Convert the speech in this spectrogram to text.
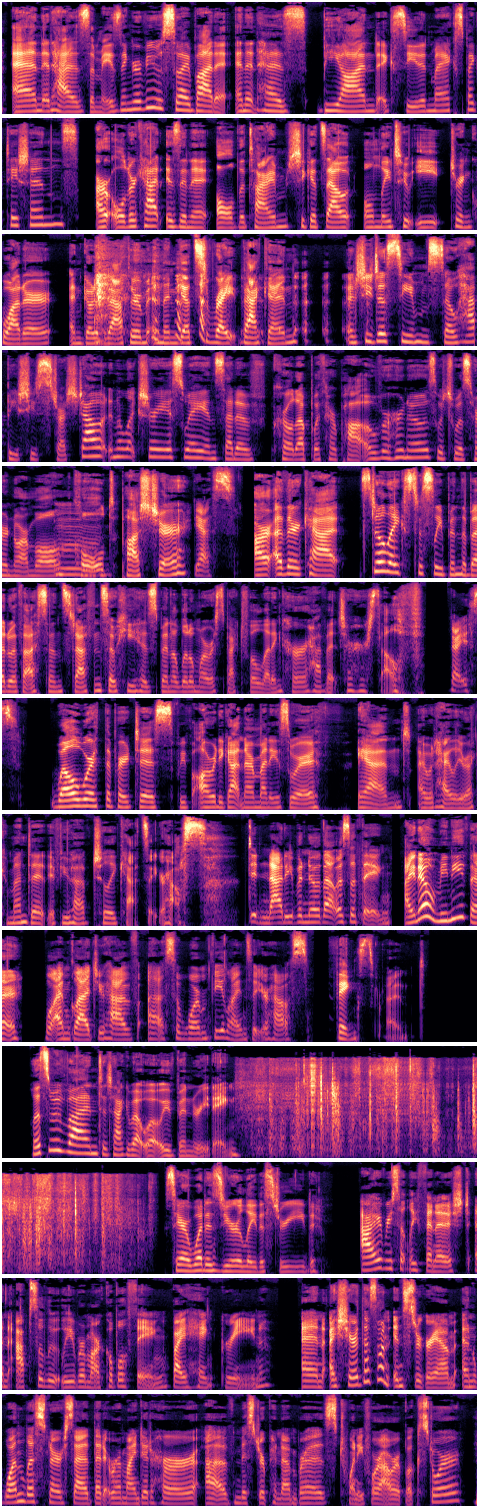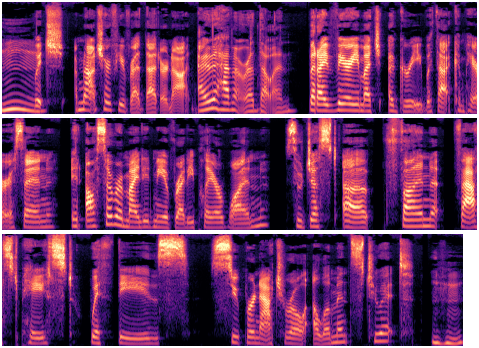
and it has amazing reviews. So I bought it and it has beyond exceeded my expectations. Our older cat is in it all the time. She gets out only to eat, drink water, and go to the bathroom and then gets right back in. And she just seems so happy. She's stretched out in a luxurious way instead of curled up with her paw over her nose, which was her normal Mm. cold posture Yes. our other cat still likes to sleep in the bed with us and stuff. And so he has been a little more respectful, letting her have it to herself. Nice. Well worth the purchase. We've already gotten our money's worth. And I would highly recommend it if you have chilly cats at your house. Did not even know that was a thing. I know, me neither. Well, I'm glad you have uh, some warm felines at your house. Thanks, friend. Let's move on to talk about what we've been reading. Sarah, what is your latest read? I recently finished An Absolutely Remarkable Thing by Hank Green. And I shared this on Instagram, and one listener said that it reminded her of Mr. Penumbra's 24 hour bookstore, Hmm. which I'm not sure if you've read that or not, I haven't read that one. but I very much agree with that comparison. It also reminded me of Ready Player One. So just a fun, fast paced with these supernatural elements to it. Mm-hmm.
